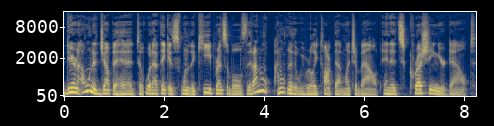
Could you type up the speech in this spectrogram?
Darren, I want to jump ahead to what I think is one of the key principles that I don't I don't know that we really talk that much about and it's crushing your doubt.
